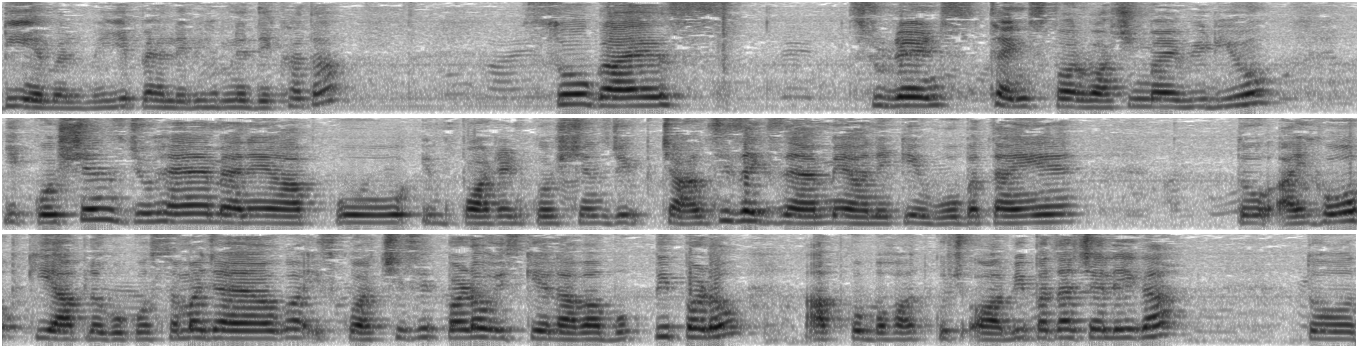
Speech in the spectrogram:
डीएमएल में. ये पहले भी हमने देखा था. So so guys students thanks for watching my video ये क्वेश्चंस जो है, मैंने आपको इंपॉर्टेंट क्वेश्चंस जो चांसेस एग्ज़ाम में आने के, वो बताए हैं। तो आई होप कि आप लोगों को समझ आया होगा। इसको अच्छे से पढ़ो, इसके अलावा बुक भी पढ़ो। आपको बहुत कुछ और भी पता चलेगा। तो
